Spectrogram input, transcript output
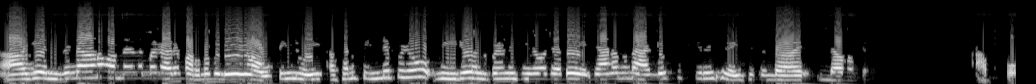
ആകെ എന്തിനാണ് വന്നതെന്നുള്ള കാര്യം മറന്നുപോയി. ഞങ്ങൾ ഔട്ടിങ്ങിന് പോയി. അവസാനം പിന്നെ എപ്പോഴും വീഡിയോ കണ്ടപ്പോഴാണ് ജീന പറഞ്ഞത് ഞാനൊന്ന് മാംഗോ സ്റ്റിക്കി റൈസ് കഴിച്ചിട്ടുണ്ടായില്ലാന്നൊക്കെ. അപ്പോ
